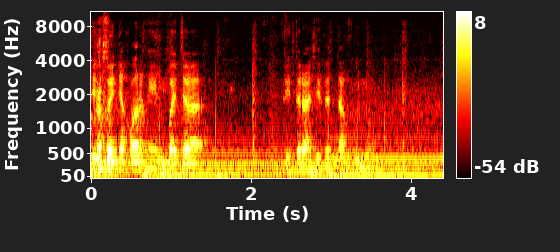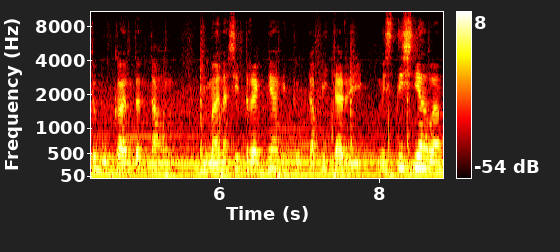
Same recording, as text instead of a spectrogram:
jadi banyak orang yang baca literasi tentang gunung itu bukan tentang gimana sih treknya gitu tapi cari mistisnya bang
